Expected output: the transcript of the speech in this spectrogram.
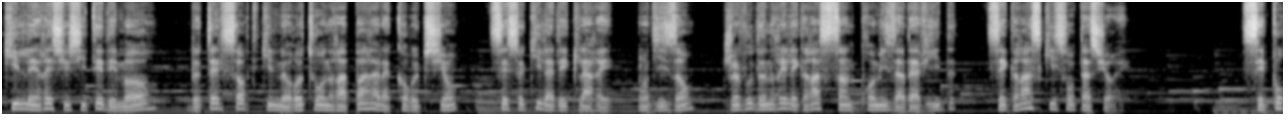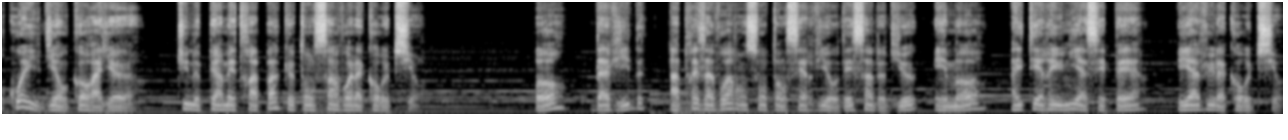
Qu'il l'ait ressuscité des morts, de telle sorte qu'il ne retournera pas à la corruption, c'est ce qu'il a déclaré, en disant, Je vous donnerai les grâces saintes promises à David, ces grâces qui sont assurées. C'est pourquoi il dit encore ailleurs, tu ne permettras pas que ton sein voie la corruption. Or, David, après avoir en son temps servi au dessein de Dieu, est mort, a été réuni à ses pères, et a vu la corruption.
